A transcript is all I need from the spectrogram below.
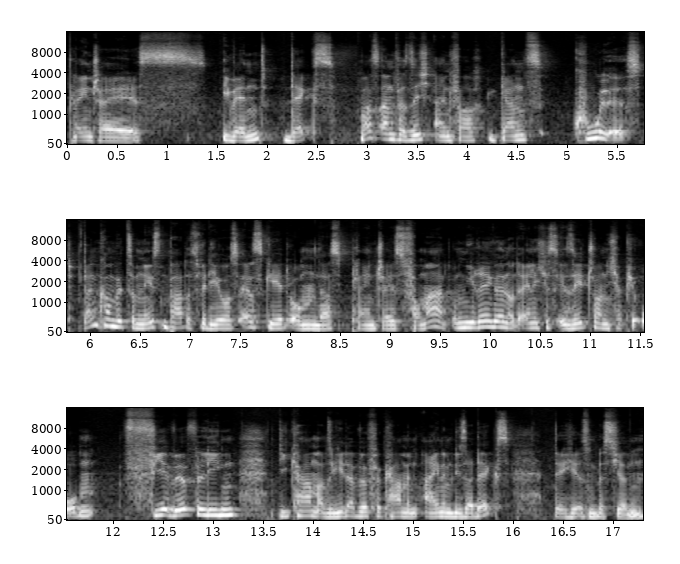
Plane Chase Event Decks was an für sich einfach ganz cool ist. Dann kommen wir zum nächsten Part des Videos. Es geht um das Plane Chase Format, um die Regeln und ähnliches. Ihr seht schon, ich habe hier oben vier Würfel liegen. Die kamen, also jeder Würfel kam in einem dieser Decks. Der hier ist ein bisschen,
